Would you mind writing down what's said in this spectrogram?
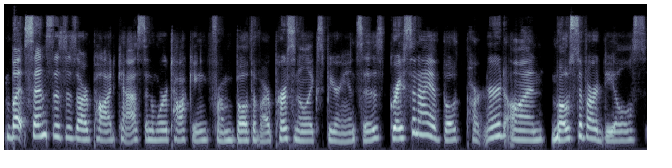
But since this is our podcast and we're talking from both of our personal experiences, Grace and I have both partnered on most of our deals deals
